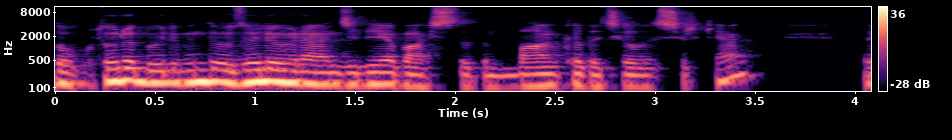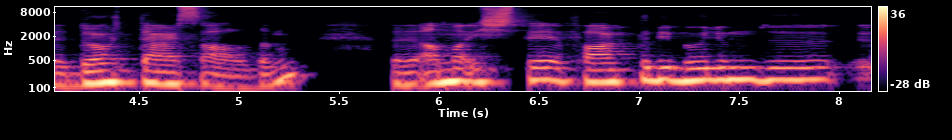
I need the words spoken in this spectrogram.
doktora bölümünde özel öğrenciliğe başladım bankada çalışırken. E, dört ders aldım. E, ama işte farklı bir bölümdü. E,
